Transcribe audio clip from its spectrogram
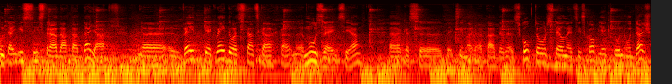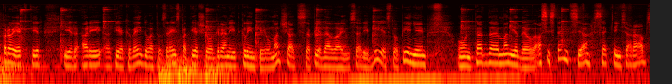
Un tā izstrādātā daļā Eh, veid, tiek veidots tāds kā, kā muzejs. Ja? Eh, kas eh, teiksim, ar, ar tādu skulptūru, stelniecisku objektu, un, un daži projekti ir, ir arī tiek veidot uzreiz patiešo granītu klintī. Un man šāds piedāvājums arī bija, es to pieņēmu. Un tad uh, man iedeva asistents, ja, septiņas arābus.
